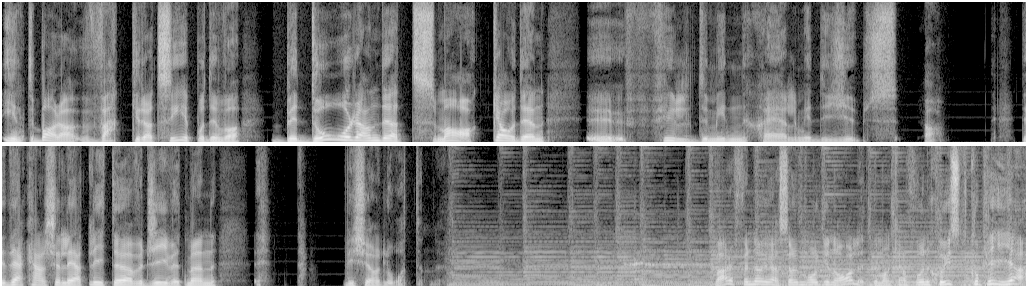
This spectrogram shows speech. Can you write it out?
inte bara vacker att se på, den var bedårande att smaka och den eh, fyllde min själ med ljus. Det där kanske lät lite överdrivet men eh, vi kör låten nu. Varför nöja sig med originalet när man kan få en schysst kopia?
